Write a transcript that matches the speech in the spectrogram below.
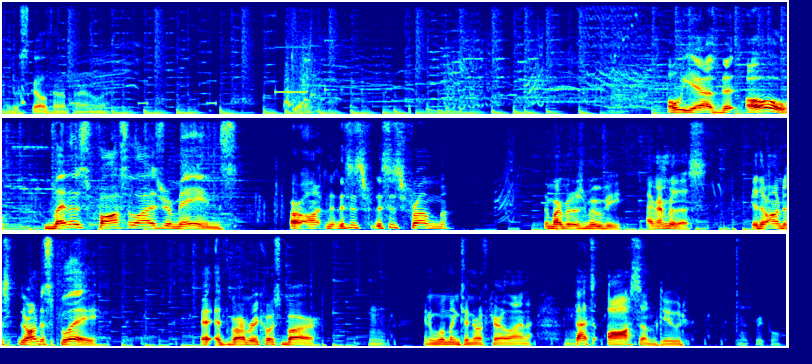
There's a skeleton apparently. Oh yeah, that oh, Lena's fossilized remains are on. This is this is from the Mario Brothers movie. I remember this. Yeah, they're on dis- they're on display at, at the Barbary Coast Bar hmm. in Wilmington, North Carolina. Hmm. That's awesome, dude. That's pretty cool.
